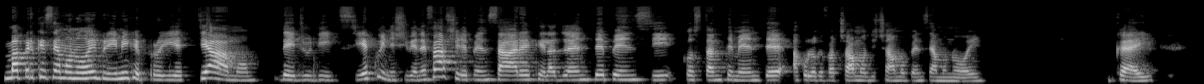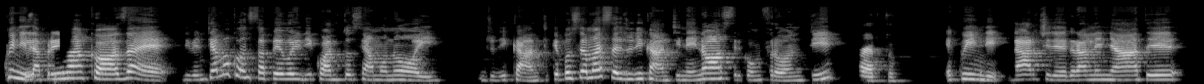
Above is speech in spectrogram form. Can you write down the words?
ma perché siamo noi i primi che proiettiamo dei giudizi e quindi ci viene facile pensare che la gente pensi costantemente a quello che facciamo, diciamo, pensiamo noi. Ok? Quindi sì. la prima cosa è diventiamo consapevoli di quanto siamo noi giudicanti, che possiamo essere giudicanti nei nostri confronti. Certo. E quindi darci delle gran legnate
